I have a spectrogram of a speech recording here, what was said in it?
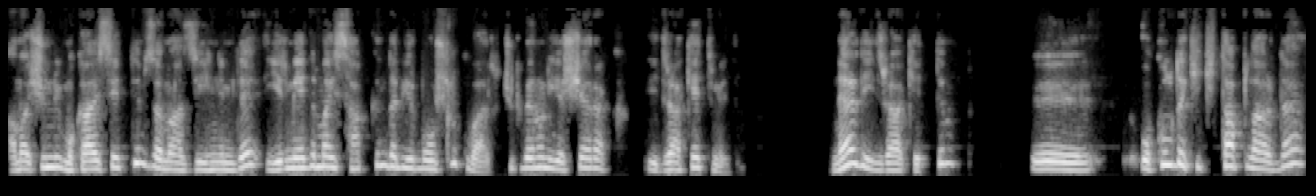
ama şimdi mukayese ettiğim zaman zihnimde 27 Mayıs hakkında bir boşluk var. Çünkü ben onu yaşayarak idrak etmedim. Nerede idrak ettim? Ee, okuldaki kitaplarda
